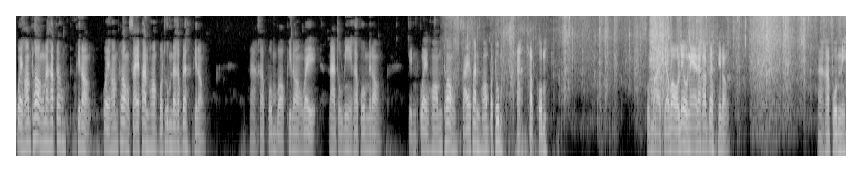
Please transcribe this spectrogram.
กล้วยหอมทองนะครับพี่น้องกล้วยหอมทองสายพันธุ์หอมปทุมนะครับเด้อพี่น้องอ่าครับผมบอกพี่น้องไว้หน้าตรงนี้ครับ ผมพี่น้องเป็นกล้วยหอมทองสายพันธุ์หอมปทุมอะครับผม ผมอาจจะเว้าเร็วแน่นะครับเด้อพี่น้องอ่าครับผมนี่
